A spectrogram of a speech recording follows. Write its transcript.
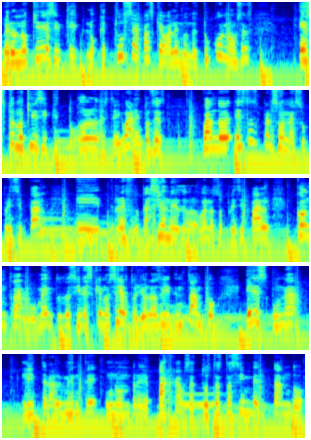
Pero no quiere decir que lo que tú sepas que valen donde tú conoces, esto no quiere decir que todo esté igual. Entonces, cuando estas personas, su principal eh, refutación es, bueno, su principal contraargumento, es decir, es que no es cierto, yo las vi en tanto, es una literalmente un hombre de paja. O sea, tú te estás inventando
